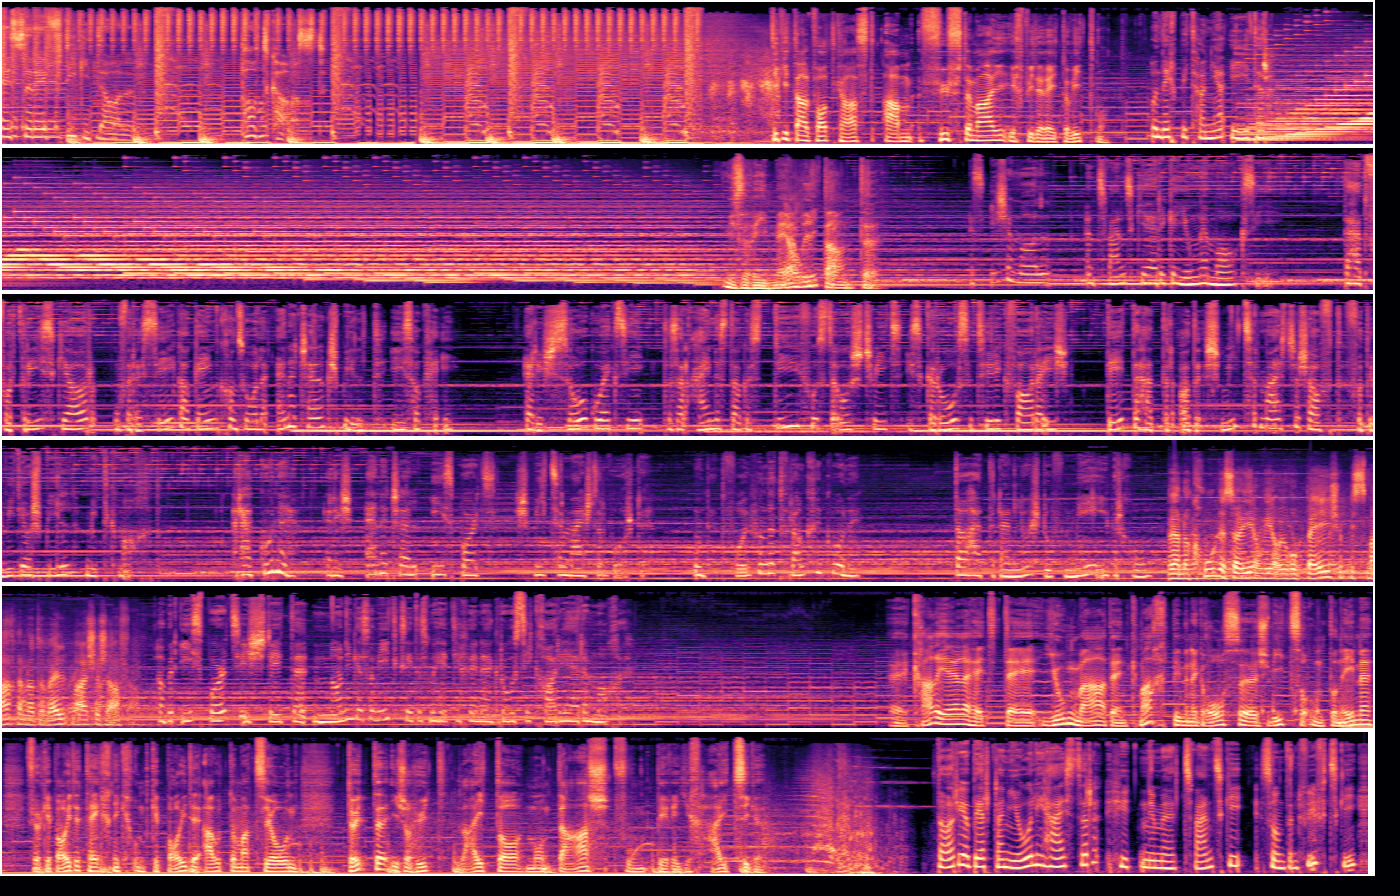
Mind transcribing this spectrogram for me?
SRF Digital Podcast. Digital Podcast am 5. Mai. Ich bin der Reto Wittmer. Und ich bin Tanja Eder. Unsere Merli-Tante. Es war einmal ein 20-jähriger junger Mann. Der hat vor 30 Jahren auf einer Sega Game-Konsole NHL gespielt, Eishockey. Er war so gut, dass er eines Tages tief aus der Ostschweiz ins grosse Zürich gefahren ist. Dort hat er an der Schweizer Meisterschaft der Videospiel mitgemacht. Er hat gewonnen. Er ist NHL eSports Schweizer Meister geworden und hat 500 Franken gewonnen. Da hat er dann Lust auf mehr bekommen. Wäre noch cool, so irgendwie europäisch etwas zu machen oder Weltmeisterschaft. Aber E-Sports war dort noch nicht so weit, dass man hätte eine grosse Karriere machen. Eine Karriere hat der junge Mann dann gemacht bei einem grossen Schweizer Unternehmen für Gebäudetechnik und Gebäudeautomation. Dort ist er heute Leiter Montage vom Bereich Heizungen. Dario Bertagnoli heisst er, heute nicht mehr 20, sondern 50.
